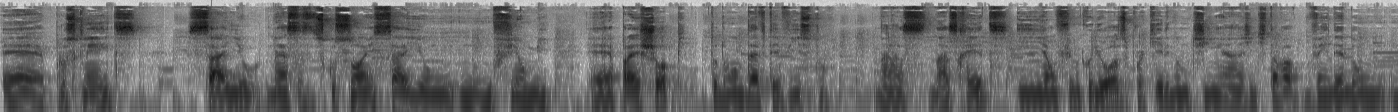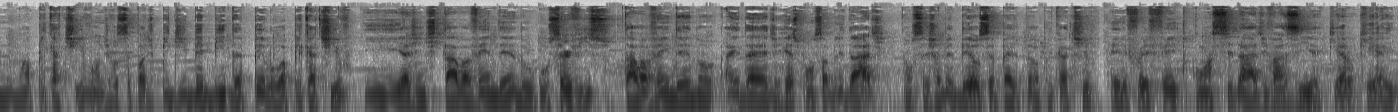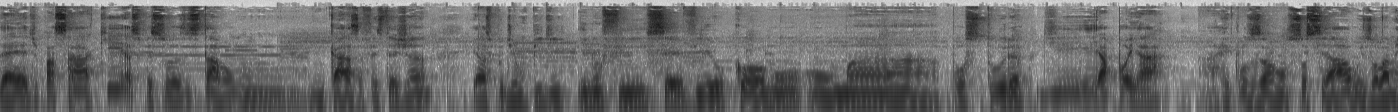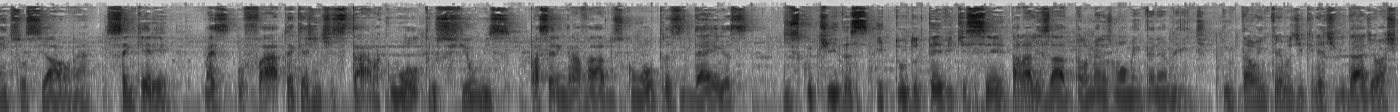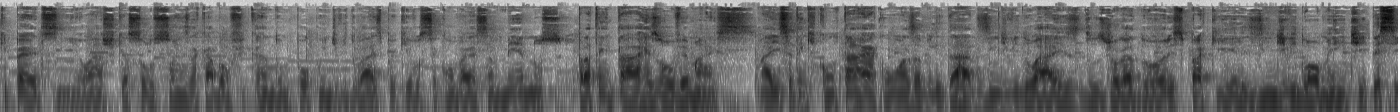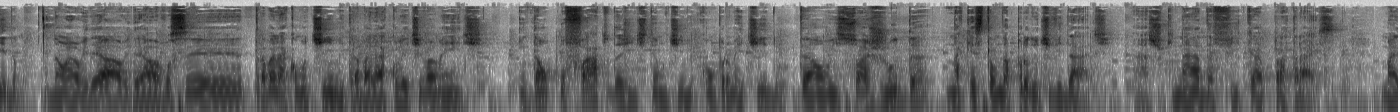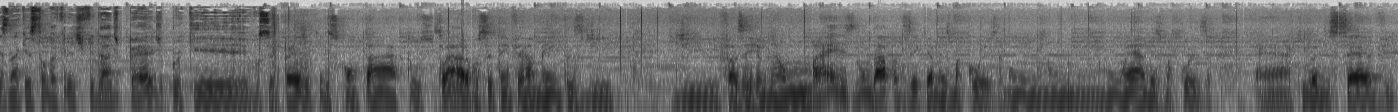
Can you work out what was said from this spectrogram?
é, para os clientes. Saiu nessas discussões, saiu um, um filme é, para eShop, todo mundo deve ter visto nas, nas redes. E é um filme curioso porque ele não tinha. A gente estava vendendo um, um, aplicativo onde você pode pedir bebida pelo aplicativo e a gente estava vendendo o serviço, estava vendendo a ideia de responsabilidade. Então, seja bebeu, você pede pelo aplicativo. Ele foi feito com a cidade vazia, que era o que? A ideia de passar que as pessoas estavam em casa festejando elas podiam pedir. E no fim serviu como uma postura de apoiar a reclusão social, o isolamento social, né? Sem querer. Mas o fato é que a gente estava com outros filmes para serem gravados, com outras ideias discutidas e tudo teve que ser paralisado, pelo menos momentaneamente. Então, em termos de criatividade, eu acho que perde sim. Eu acho que as soluções acabam ficando um pouco individuais porque você conversa menos para tentar resolver mais. Aí você tem que contar com as habilidades individuais dos jogadores para que eles individualmente decidam. Não é o ideal. O ideal é você trabalhar como time, trabalhar coletivamente. Então, o fato da gente ter um time comprometido, então isso ajuda na questão da produtividade. Acho que nada fica para trás. Mas na questão da criatividade perde, porque você perde aqueles contatos. Claro, você tem ferramentas de, de fazer reunião, mas não dá para dizer que é a mesma coisa. Não, não, não é a mesma coisa. É, aquilo ali serve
